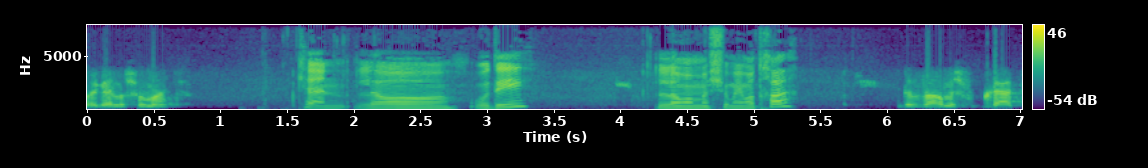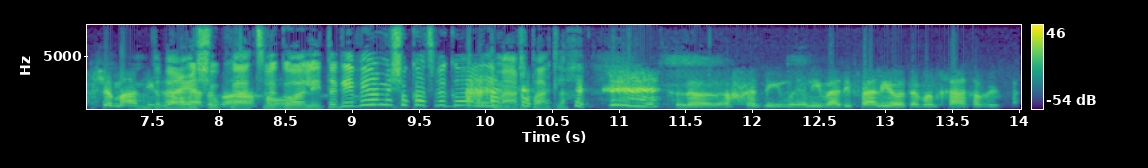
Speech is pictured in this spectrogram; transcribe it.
רגע, לא שומעת. כן, לא... אודי? לא ממש שומעים אותך? דבר משוקץ, שמעתי, זה דבר היה משוקץ האחרון. וגואלי. תגיבי על משוקץ וגואלי, מה אכפת לך? לא, לא, אני, אני מעדיפה להיות המנחה החביבה.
